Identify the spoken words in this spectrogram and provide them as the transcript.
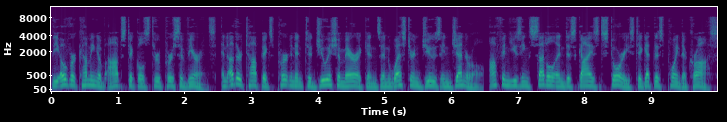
the overcoming of obstacles through perseverance, and other topics pertinent to Jewish Americans and Western Jews in general, often using subtle and disguised stories to get this point across.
